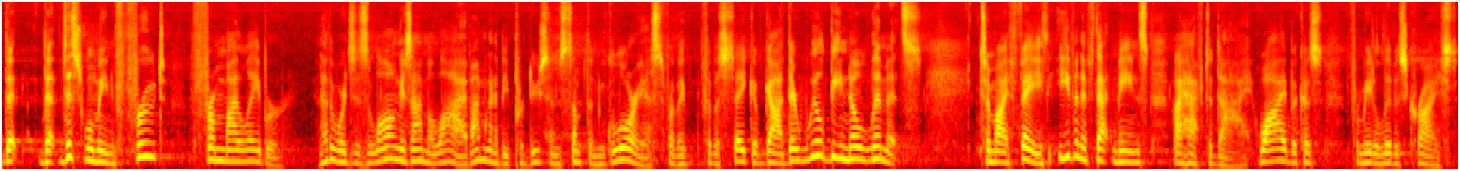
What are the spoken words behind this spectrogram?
that, that this will mean fruit from my labor. In other words, as long as I'm alive, I'm going to be producing something glorious for the, for the sake of God. There will be no limits to my faith, even if that means I have to die. Why? Because for me to live is Christ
